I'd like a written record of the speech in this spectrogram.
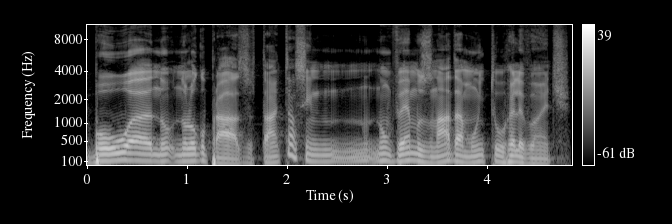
boa no, no longo prazo, tá? Então, assim, não vemos nada muito relevante.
